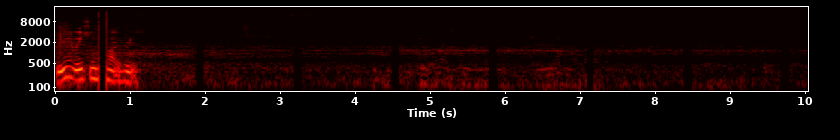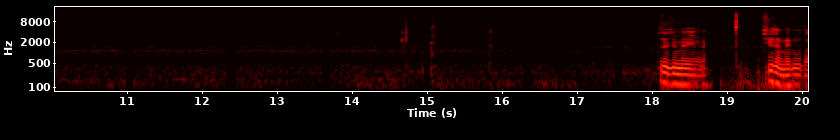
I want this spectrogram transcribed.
里面微信号都会有。这就没有了，去的没录到。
